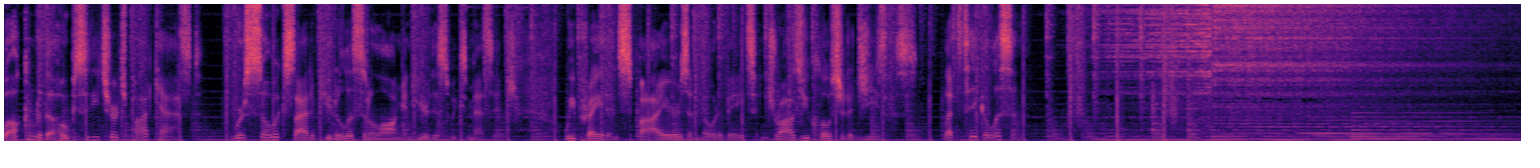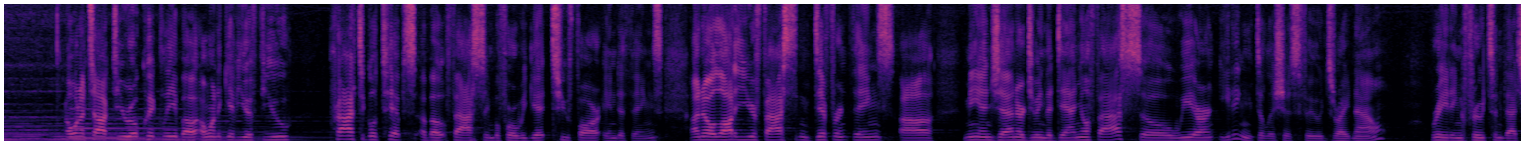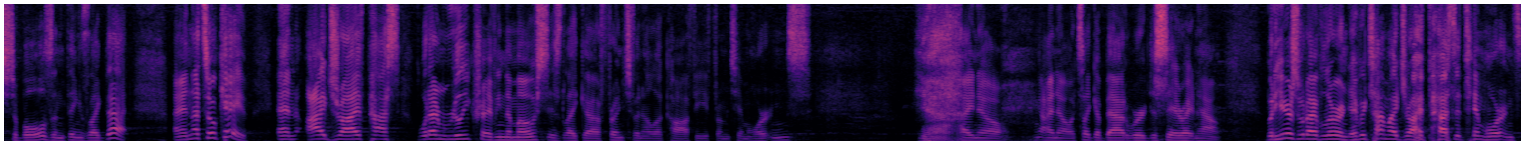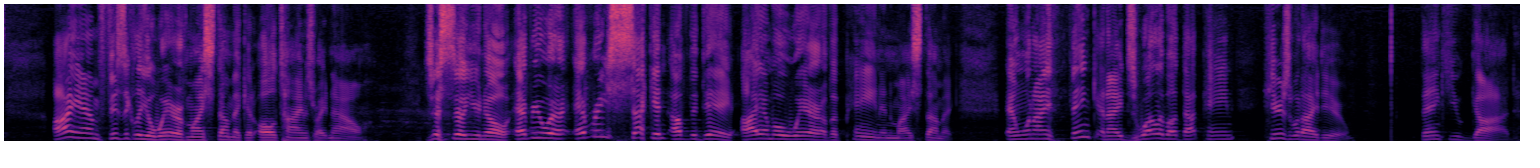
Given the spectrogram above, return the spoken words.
Welcome to the Hope City Church podcast. We're so excited for you to listen along and hear this week's message. We pray it inspires and motivates and draws you closer to Jesus. Let's take a listen. I want to talk to you real quickly about, I want to give you a few practical tips about fasting before we get too far into things. I know a lot of you are fasting different things. Uh, me and Jen are doing the Daniel fast, so we aren't eating delicious foods right now. We're eating fruits and vegetables and things like that. And that's okay. And I drive past, what I'm really craving the most is like a French vanilla coffee from Tim Hortons. Yeah, I know. I know. It's like a bad word to say right now. But here's what I've learned every time I drive past a Tim Hortons, I am physically aware of my stomach at all times right now. Just so you know, everywhere, every second of the day, I am aware of a pain in my stomach. And when I think and I dwell about that pain, here's what I do Thank you, God,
